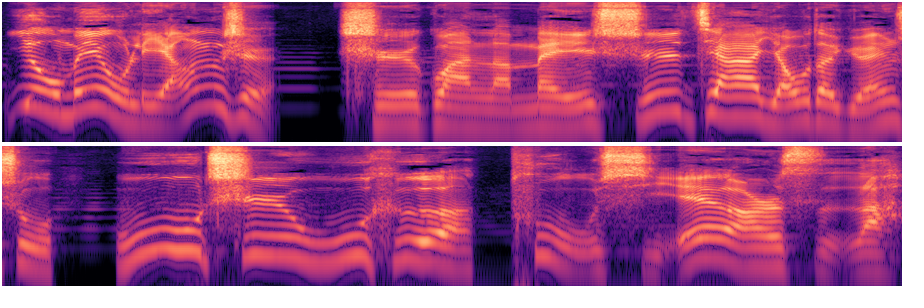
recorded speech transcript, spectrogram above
又没有粮食，吃惯了美食佳肴的袁术无吃无喝，吐血而死啊！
